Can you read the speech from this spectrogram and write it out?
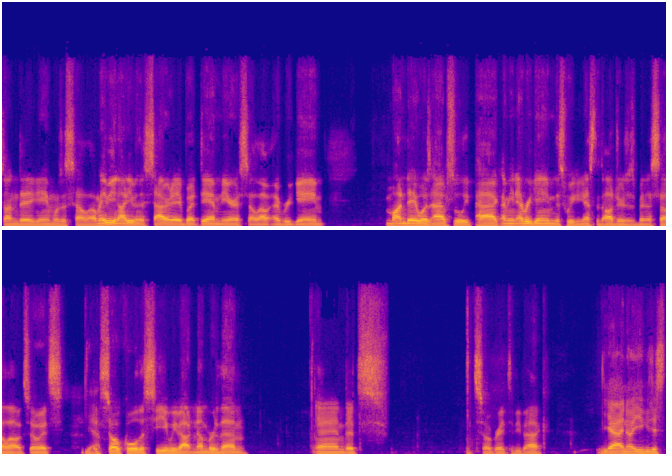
Sunday game was a sellout. Maybe not even the Saturday, but damn near a sellout every game. Monday was absolutely packed. I mean, every game this week against the Dodgers has been a sellout. So it's yeah. it's so cool to see. We've outnumbered them, and it's it's so great to be back. Yeah, I know. You can just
